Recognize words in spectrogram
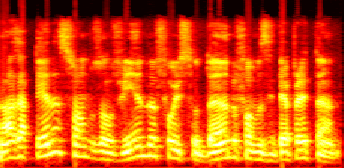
Nós apenas fomos ouvindo, fomos estudando, fomos interpretando.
